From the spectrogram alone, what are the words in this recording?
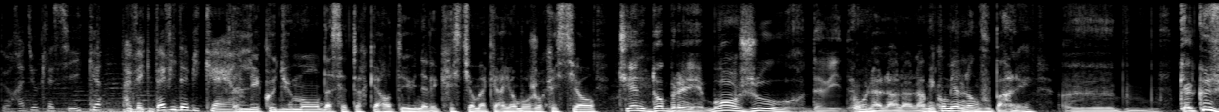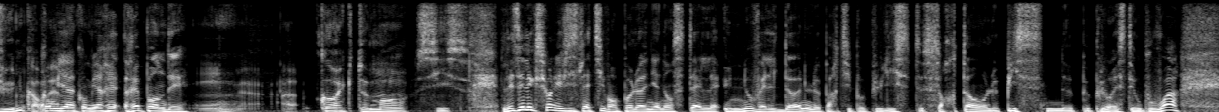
de Radio Classique avec David Abiker. L'écho du monde à 7h41 avec Christian Macarian. Bonjour Christian. Tiens Dobré, bonjour David. Oh là là là là, mais combien de langues vous parlez? Euh, Quelques-unes quand combien, même. Combien Répondez. Correctement, 6. Les élections législatives en Pologne annoncent-elles une nouvelle donne? Le parti populiste sortant, le PIS, ne peut plus rester au pouvoir.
